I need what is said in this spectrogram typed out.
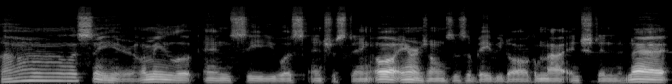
Uh, let's see here. Let me look and see what's interesting. Oh, Aaron Jones is a baby dog. I'm not interested in that.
